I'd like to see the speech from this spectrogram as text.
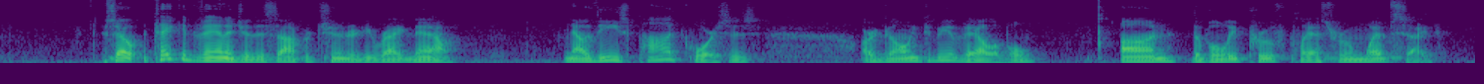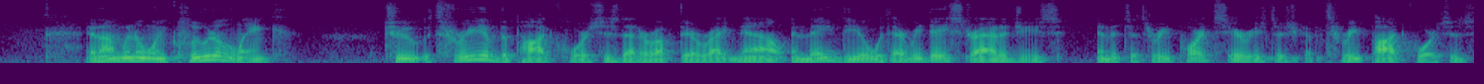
So take advantage of this opportunity right now. Now, these pod courses are going to be available on the Bullyproof Classroom website. And I'm going to include a link to three of the pod courses that are up there right now, and they deal with everyday strategies. And it's a three part series. There's got three pod courses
